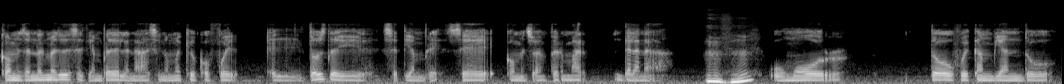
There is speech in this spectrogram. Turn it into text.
comenzando el mes de septiembre de la nada, si no me equivoco, fue el 2 de septiembre, se comenzó a enfermar de la nada. Humor, todo fue cambiando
